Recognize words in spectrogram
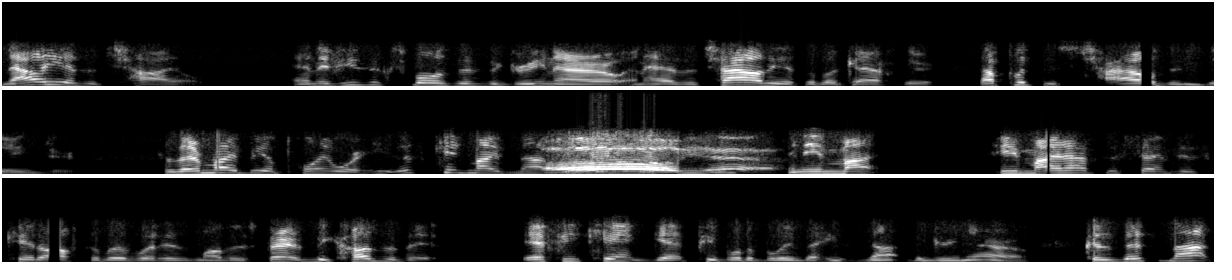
Now he has a child. And if he's exposed as the Green Arrow and has a child he has to look after, that puts his child in danger. So there might be a point where he this kid might not Oh, be able to yeah. and he might he might have to send his kid off to live with his mother's parents because of this. If he can't get people to believe that he's not the Green Arrow, because that's not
